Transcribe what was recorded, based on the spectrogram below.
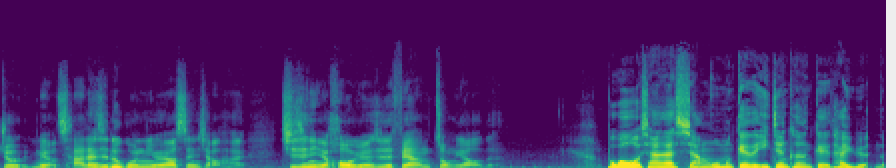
就没有差，但是如果你有要生小孩，其实你的后援是非常重要的。不过我现在在想，我们给的意见可能给太远了，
